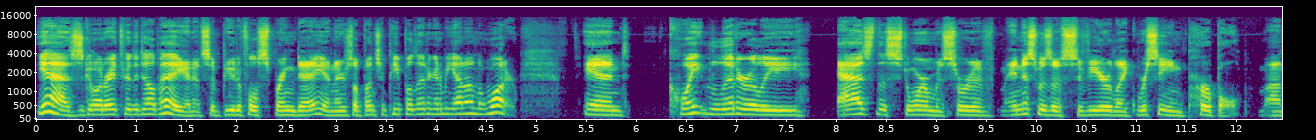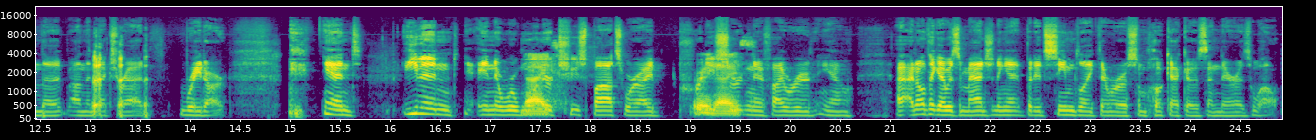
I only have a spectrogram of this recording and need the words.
yeah, this is going right through the Del Bay, and it's a beautiful spring day, and there's a bunch of people that are going to be out on the water. And quite literally, as the storm was sort of, and this was a severe, like we're seeing purple on the on the NEXRAD radar, and even and there were one or two spots where I pretty nice. certain if I were, you know, I don't think I was imagining it, but it seemed like there were some hook echoes in there as well.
